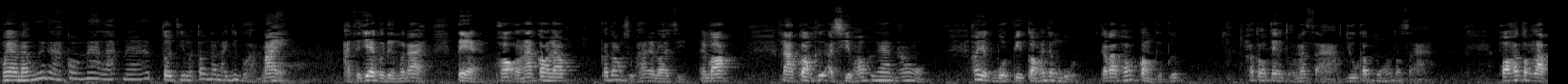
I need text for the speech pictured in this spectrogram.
เวลามาเฮ้ยหน้ากล้องน่ารักนะ ตัวจริงมันต้องน่ารักยิ่งกว่าไม่ อาจจะแย่กว่าเดิมก็ได้ แต่พอออกหน้ากล้องแล้วก็ต้องสุภาพเรียบร้อยสิไอ้บอกหน้ากล้องคืออาชีพเขาคืองานเขาเขาอยากบูดปิดกล้องให้จังบูดแต่ว่าพอกล้องถึงปุ๊บเขาต้องแต่งตัวมันสะอาดอยู่กับมูเขาต้องสะอาดพอเขาต้องรับ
